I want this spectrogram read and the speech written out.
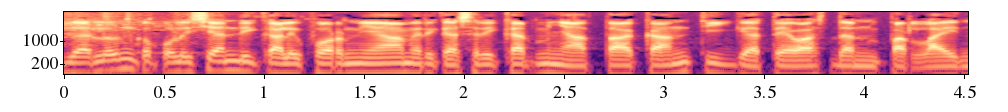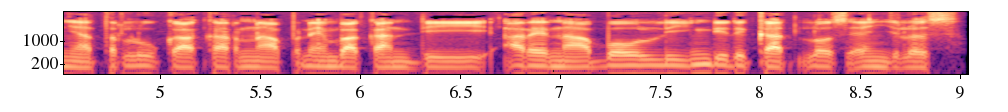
Sudarlun, kepolisian di California, Amerika Serikat menyatakan tiga tewas dan empat lainnya terluka karena penembakan di arena bowling di dekat Los Angeles.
